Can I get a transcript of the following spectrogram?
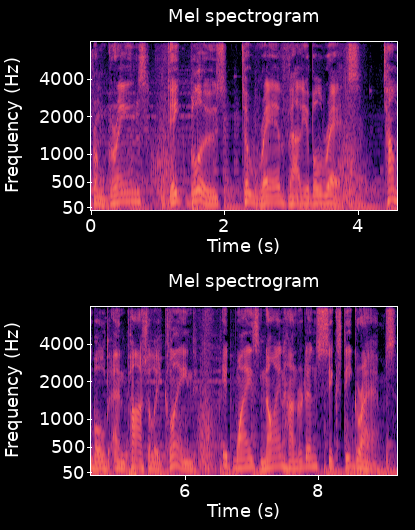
from greens, deep blues to rare valuable reds. Tumbled and partially cleaned, it weighs 960 grams.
